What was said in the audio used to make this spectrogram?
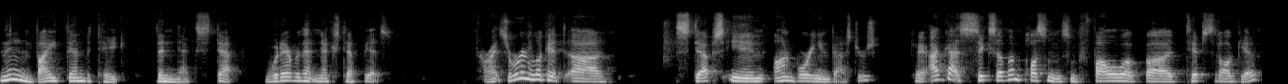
and then invite them to take the next step, whatever that next step is. All right, so we're going to look at uh, steps in onboarding investors. I've got six of them plus some, some follow up uh, tips that I'll give.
